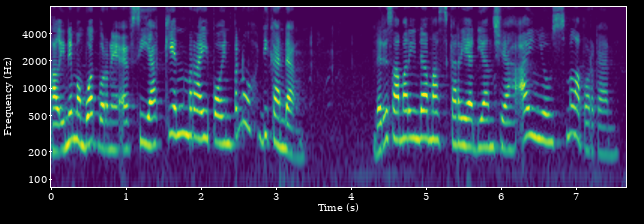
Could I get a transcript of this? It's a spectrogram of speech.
Hal ini membuat Borneo FC yakin meraih poin penuh di kandang. Dari Samarinda, Mas Karya Diansyah, iNews melaporkan.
